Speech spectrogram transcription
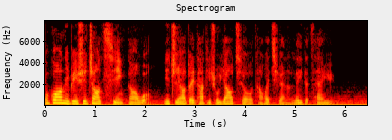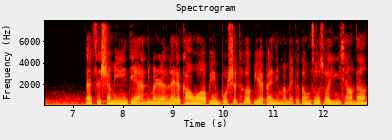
不过，你必须召请高我，你只要对他提出要求，他会全力的参与。在此声明一点，你们人类的高我并不是特别被你们每个动作所影响的，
